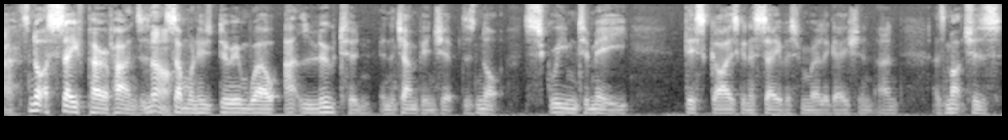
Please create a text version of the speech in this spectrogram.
I It's not a safe pair of hands. Is No. it? Someone who's doing well at Luton in the Championship does not scream to me, this guy's going to save us from relegation. And as much as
